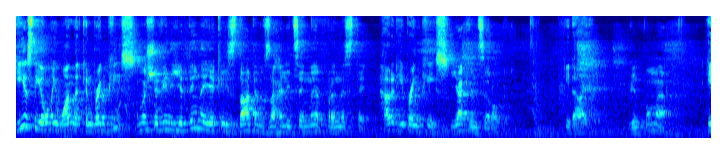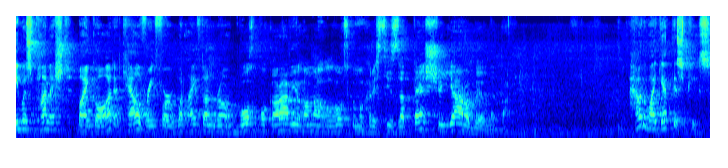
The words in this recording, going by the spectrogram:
He is the only one that can bring peace. Тому що він єдиний, який здатен взагалі цей мир принести. How did He bring peace? Як він це робить? He died. Він помер. He was punished by God at Calvary for what I've done wrong. Бог покарав його на Голговському хресті за те, що я робив не так. How do I get this peace?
